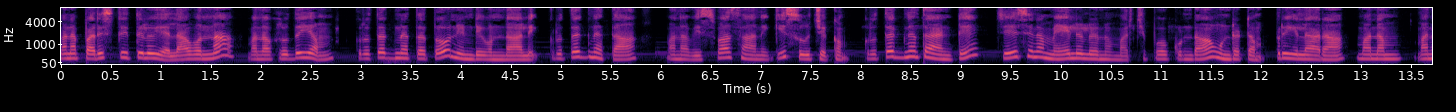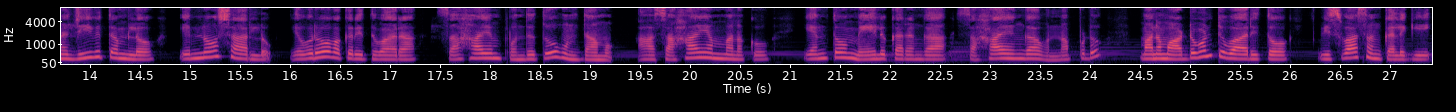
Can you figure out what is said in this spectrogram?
మన పరిస్థితులు ఎలా ఉన్నా మన హృదయం కృతజ్ఞతతో నిండి ఉండాలి. కృతజ్ఞత మన విశ్వాసానికి సూచకం. కృతజ్ఞత అంటే చేసిన మేలులను మర్చిపోకుండా ఉండటం. ప్రియులారా మనం మన జీవితంలో ఎన్నోసార్లు ఎవరో ఒకరి ద్వారా సహాయం పొందుతూ ఉంటాము. ఆ సహాయం మనకు ఎంతో మేలుకరంగా సహాయంగా ఉన్నప్పుడు మనం అటువంటి వారితో విశ్వాసం కలిగి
